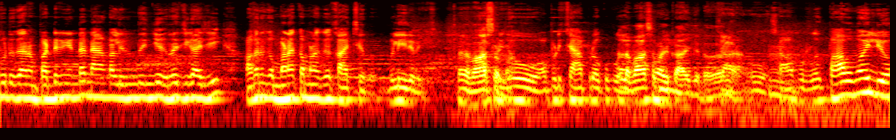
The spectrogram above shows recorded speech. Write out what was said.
வீட்டுக்காரன் பட்டினின்றா நாங்கள் இருந்து இங்கே இறைச்சி காய்ச்சி அவனுக்கு மணக்க மணக்க காய்ச்சிடுறது வெளியில வச்சு. ஓ அப்படி சாப்பிட காய்க்கிறது ஓ சாப்பிடுறது. பாவமோ இல்லையோ?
